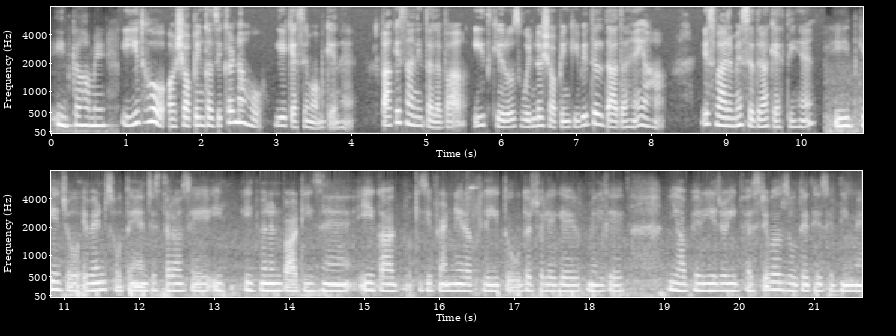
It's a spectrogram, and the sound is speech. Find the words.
عید کا ہمیں عید ہو اور شاپنگ کا ذکر نہ ہو یہ کیسے ممکن ہے پاکستانی طلبہ عید کے روز ونڈو شاپنگ کی بھی دل دادا ہیں یہاں اس بارے میں سدرا کہتی ہیں عید کے جو ایونٹس ہوتے ہیں جس طرح سے عید عید ملن پارٹیز ہیں ایک آدھ کسی فرینڈ نے رکھ لی تو ادھر چلے گئے مل کے یا پھر یہ جو عید فیسٹیولز ہوتے تھے سڈنی میں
